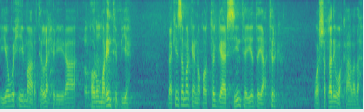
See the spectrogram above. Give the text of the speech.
iyo wixii maaragtay la xidhiidha horumarinta biyaha laakiinse markay noqoto gaadhsiinta iyo dayactirka waa shaqadii wakaaladaha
